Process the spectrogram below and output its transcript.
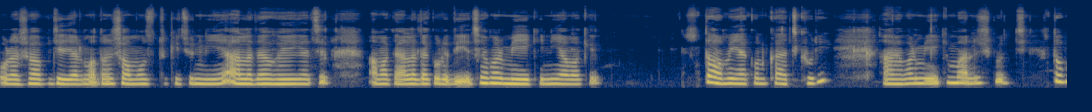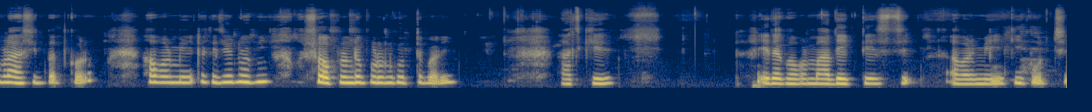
ওরা সব যে যার মতন সমস্ত কিছু নিয়ে আলাদা হয়ে গেছে, আমাকে আলাদা করে দিয়েছে, আমার মেয়েকে নিয়ে আমাকে। তো আমি এখন কাজ করি আর আমার মেয়েকে মানুষ করছি। তোমরা আশীর্বাদ করো, আমার মেয়েটাকে যেন আমি আমার স্বপ্নটা পূরণ করতে পারি। আজকে এ দেখো আমার মা দেখতে এসছে, আমার মেয়ে কি করছে।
